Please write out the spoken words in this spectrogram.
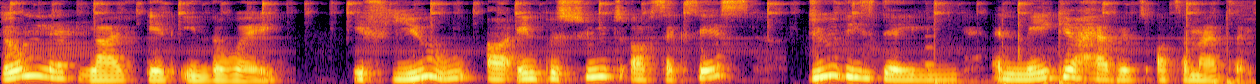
don't let life get in the way. If you are in pursuit of success, do these daily and make your habits automatic.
